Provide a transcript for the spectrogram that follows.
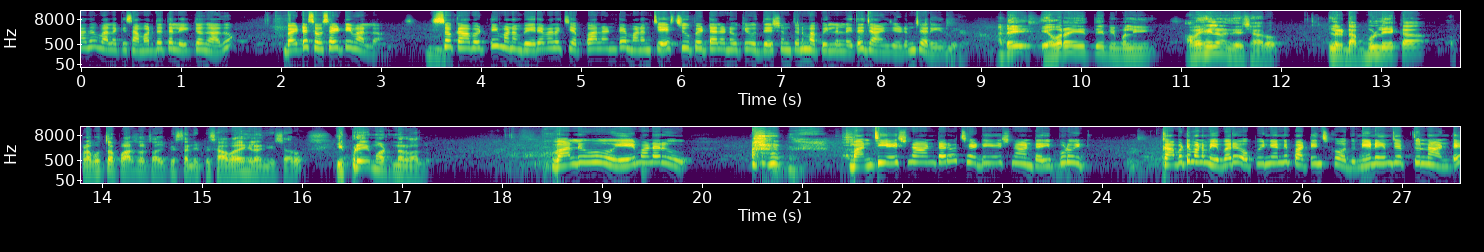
కాదు వాళ్ళకి సమర్థత లేక కాదు బయట సొసైటీ వల్ల. సో కాబట్టి మనం వేరే వాళ్ళకి చెప్పాలంటే మనం చేసి చూపెట్టాలనే ఒకే ఉద్దేశంతో మా పిల్లల్ని అయితే జాయిన్ చేయడం జరిగింది. అంటే ఎవరైతే మిమ్మల్ని అవహేళన చేశారో వీళ్ళకి డబ్బులు లేక ప్రభుత్వ పాఠశాలలు చదివిస్తా అని చెప్పేసి అవహేళన చేశారు ఇప్పుడు ఏమంటున్నారు వాళ్ళు? వాళ్ళు ఏమనరు. మంచి చేసినా అంటారు చెడ్డ చేసినా అంటారు. ఇప్పుడు కాబట్టి మనం ఎవరి ఒపీనియన్ని పట్టించుకోవద్దు. నేనేం చెప్తున్నా అంటే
